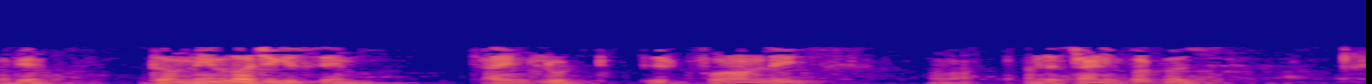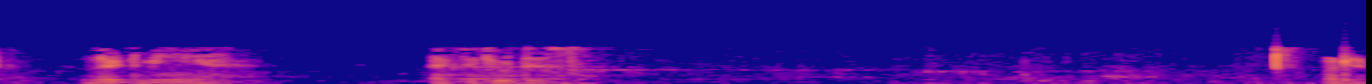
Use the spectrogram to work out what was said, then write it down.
Okay. The main logic is same. I include it for only uh, understanding purpose. Let me execute this. Okay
